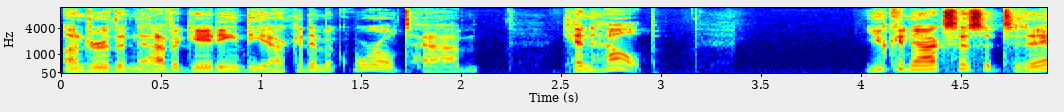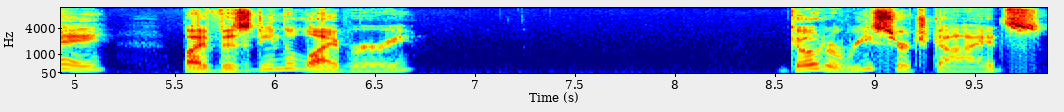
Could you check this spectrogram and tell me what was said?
under the Navigating the Academic World tab, can help. You can access it today by visiting the library go to Research Guides,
